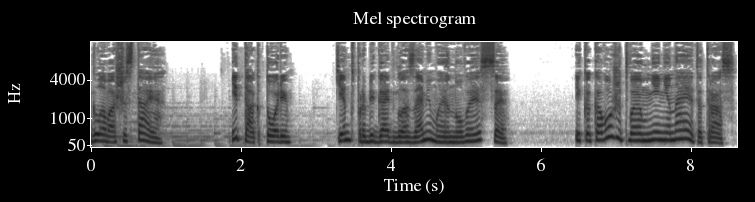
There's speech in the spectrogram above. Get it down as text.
Глава шестая. Итак, Тори. Кент пробегает глазами мое новое эссе. И каково же твое мнение на этот раз?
